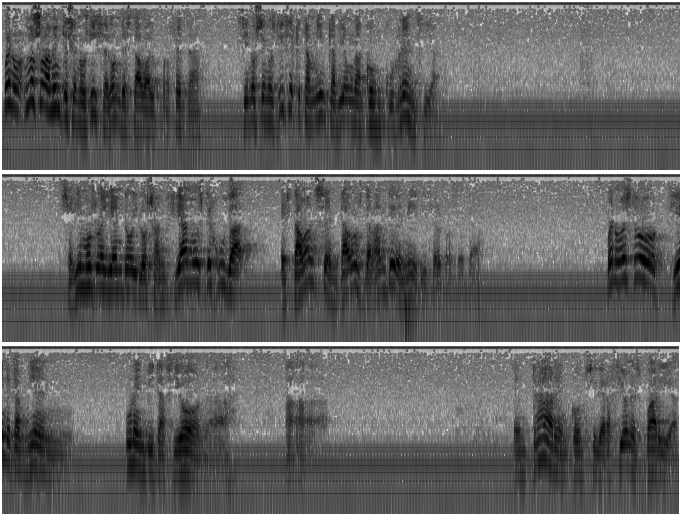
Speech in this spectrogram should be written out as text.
Bueno, no solamente se nos dice dónde estaba el profeta, sino se nos dice que también que había una concurrencia. Seguimos leyendo y los ancianos de Judá estaban sentados delante de mí, dice el profeta. Bueno, esto tiene también una invitación a, entrar en consideraciones varias.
